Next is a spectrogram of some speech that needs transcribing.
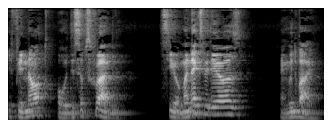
if you're not already subscribed. See you in my next videos and goodbye.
